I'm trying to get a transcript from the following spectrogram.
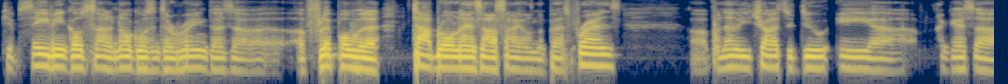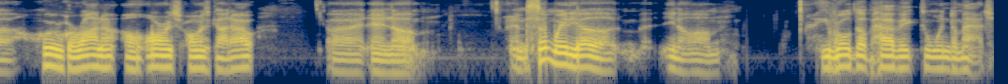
Kip Sabian goes out of no goes into the ring, does a, a flip over the top rope, lands outside on the best friends. Uh, tries to do a, uh, I guess, uh, Hurricanrana on Orange. Orange got out, uh, and um, and some way or the other, you know, um, he rolled up Havoc to win the match.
